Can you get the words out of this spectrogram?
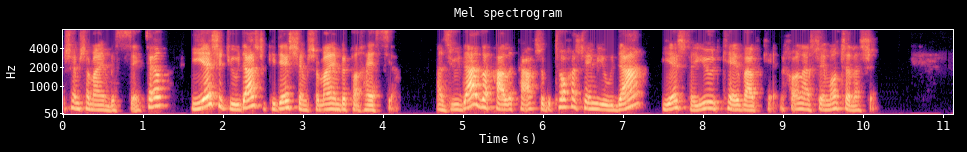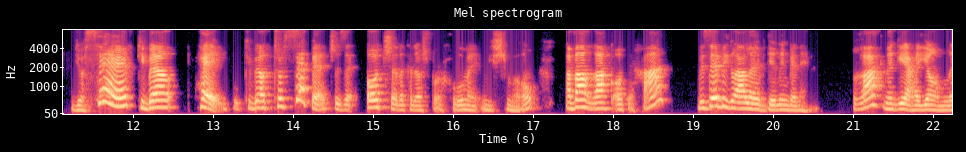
שם שמיים בסתר, יש את יהודה שקידש שם שמיים בפרהסיה. אז יהודה זכה לכך שבתוך השם יהודה יש את היוד כ' ו' כ', נכון? השמות של השם. יוסף קיבל ה', הוא קיבל תוספת שזה אות של הקדוש ברוך הוא משמו, אבל רק אות אחד, וזה בגלל ההבדלים ביניהם. רק נגיע היום ל,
